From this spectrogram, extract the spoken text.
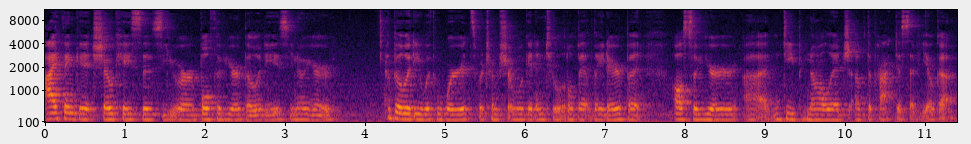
I think it showcases your both of your abilities. You know, your ability with words, which I'm sure we'll get into a little bit later, but also your uh, deep knowledge of the practice of yoga.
